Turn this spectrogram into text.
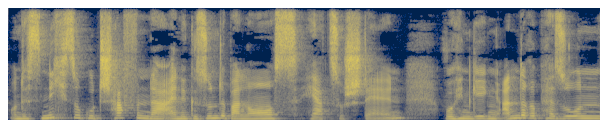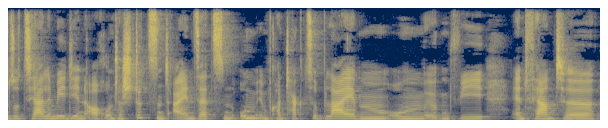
und es nicht so gut schaffen, da eine gesunde Balance herzustellen, wohingegen andere Personen soziale Medien auch unterstützend einsetzen, um im Kontakt zu bleiben, um irgendwie entfernte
